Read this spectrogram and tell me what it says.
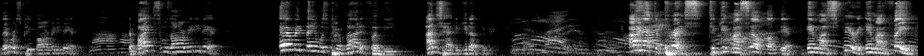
there was people already there. Uh-huh. The bikes was already there. Everything was provided for me. I just had to get up there. That's right. I had to press to get uh-huh. myself up there in my spirit, in my faith.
